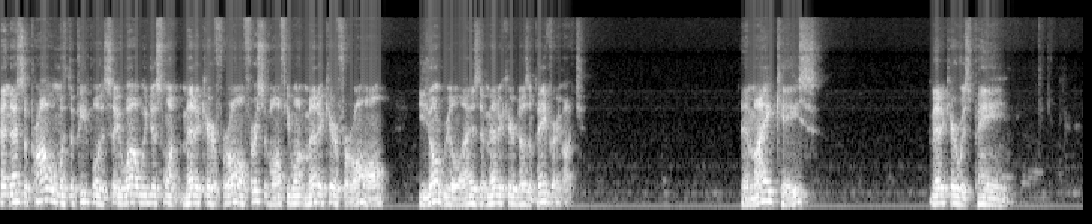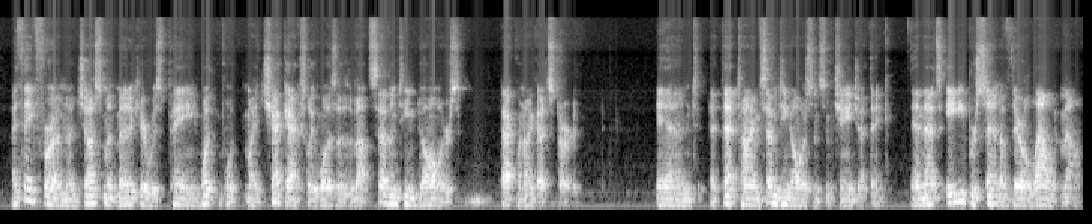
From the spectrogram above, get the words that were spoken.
And that's the problem with the people that say, well, we just want Medicare for all. First of all, if you want Medicare for all, you don't realize that Medicare doesn't pay very much. In my case, Medicare was paying I think for an adjustment, Medicare was paying what, what my check actually was, it was about $17 back when I got started. And at that time, $17 and some change, I think. And that's 80% of their allowed amount.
